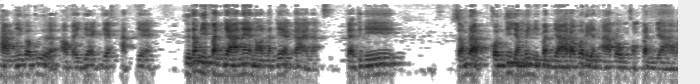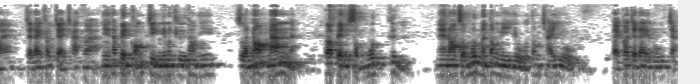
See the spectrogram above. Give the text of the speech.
ธรรมนี้ก็เพื่อเอาไปแยกแยะหัดแยก คือถ้ามีปัญญาแน่นอนมันแยกได้แล้วแต่ทีนี้ สำหรับคนที่ยังไม่มีปัญญา เราก็เรียนอารมณ์ของปัญญาไว้ จะได้เข้าใจชัดว่า นี่ถ้าเป็นของจริงนี่มันคือเท่านี้ ส่วนนอกนั้นก็เป็นสมมุติขึ้น แน่นอนสมมุติมันต้องมีอยู่ต้องใช้อยู่ แต่ก็จะได้รู้จัก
